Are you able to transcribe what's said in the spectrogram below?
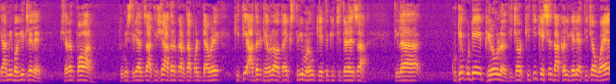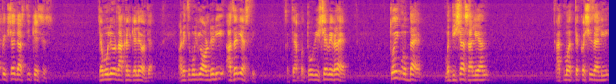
ते आम्ही बघितलेलं आहे. शरद पवार तुम्ही स्त्रियांचा अतिशय आदर करता पण त्यावेळे किती आदर ठेवला होता एक स्त्री म्हणून केतकी चितळेचा. तिला कुठे कुठे फिरवलं तिच्यावर किती केसेस दाखल केल्या तिच्या वयापेक्षा जास्ती केसेस त्या मुलीवर दाखल केल्या होत्या. आणि ती मुलगी ऑलरेडी आजारी असते. त्या तो विषय वेगळा आहे. तो एक मुद्दा आहे. मग दिशा सालियान आत्महत्या कशी झाली?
